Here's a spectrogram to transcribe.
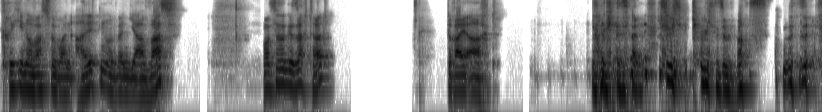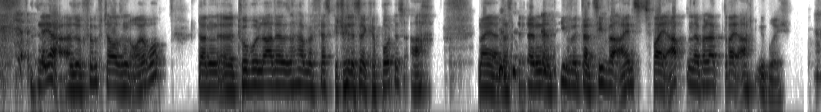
Kriege ich noch was für meinen Alten und wenn ja, was? Was er gesagt hat? 3,8. so, was? ja, also 5000 Euro. Dann äh, Turbolader haben wir festgestellt, dass er kaputt ist. Ach, naja, das dann, da, ziehen wir, da ziehen wir 1, 2 ab und da bleibt 3,8 übrig.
